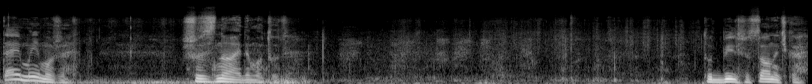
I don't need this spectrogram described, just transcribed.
Та й ми, може, щось знайдемо тут. Тут більше сонечка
